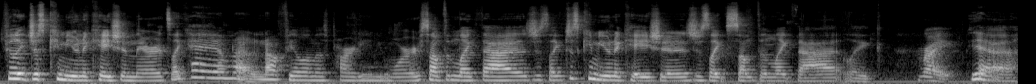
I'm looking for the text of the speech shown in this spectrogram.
I feel like just communication there. It's like, "Hey, I'm not not feeling this party anymore" or something like that. It's just like just communication. It's just like something like that. Like, Right. yeah.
